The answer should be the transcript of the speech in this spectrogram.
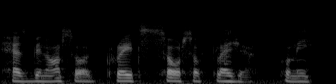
has been also a great source of pleasure for me.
